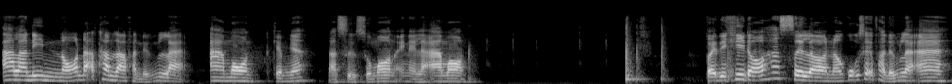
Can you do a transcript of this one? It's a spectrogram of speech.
alanin nó đã tham gia phản ứng là amon các em nhé. Giả sử số mol anh này là amon. Vậy thì khi đó HCl nó cũng sẽ phản ứng là A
